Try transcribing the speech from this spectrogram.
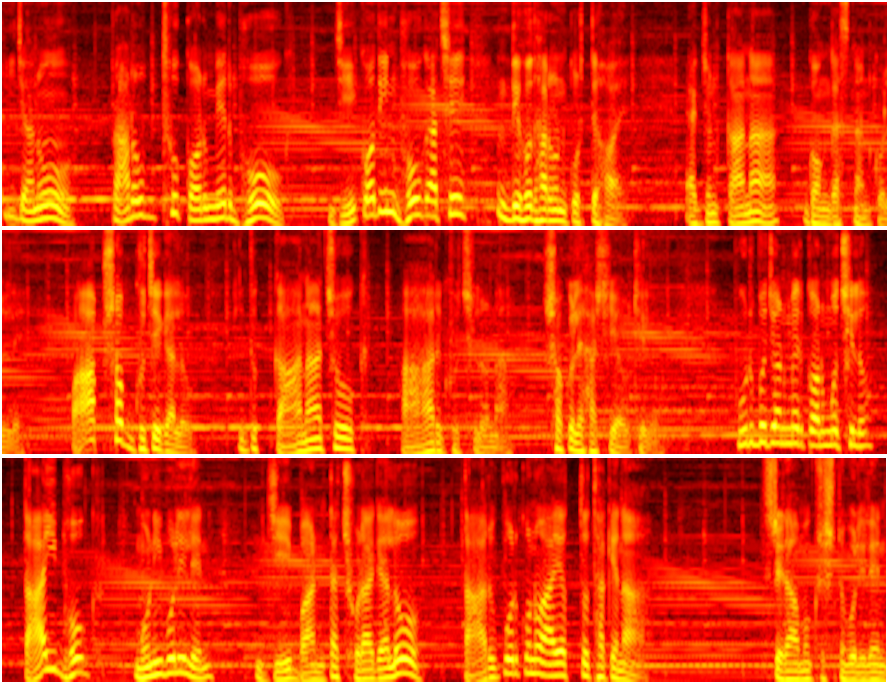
কি জানো, প্রারব্ধ কর্মের ভোগ, যে কদিন ভোগ আছে, দেহ ধারণ করতে হয়। একজন কানা গঙ্গা স্নান করলে। পাপ সব ঘুচে গেল, কিন্তু কানা চোখ আর ঘুচল না। সকলে হাসিয়া উঠিল। পূর্বজন্মের কর্ম ছিল, তাই ভোগ। মণি বলিলেন, যে বানটা ছোড়া গেল, তার উপর কোনো আয়ত্ত থাকে না। শ্রীরামকৃষ্ণ বলিলেন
